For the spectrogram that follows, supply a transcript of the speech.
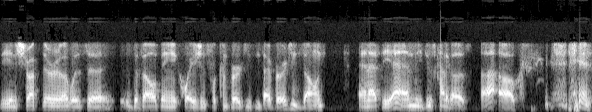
the instructor was uh, developing equations for convergence and divergence zones. And at the end, he just kind of goes, "Uh oh," and,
